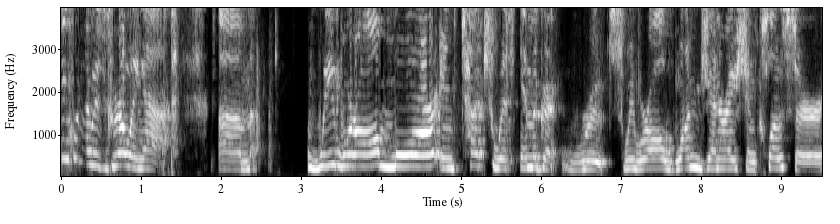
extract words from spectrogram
think when I was growing up, um, we were all more in touch with immigrant roots. We were all one generation closer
